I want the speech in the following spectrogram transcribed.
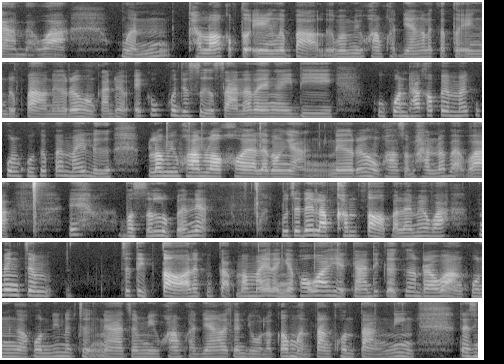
การแบบว่าเหมือนทะเลาะกับตัวเองหรือเปล่า หรือมันมีความขัดแย้งอะไรกับตัวเองหรือเปล่าในเรื่องของการแบบเอ๊ะกูควรจะสื่อสารอะไรยังไงดีกูควรทักเขาไปไหมกูควรคุยเขาไปไหมหรือ เรามีความรอคอยอะไรบางอย่าง ในเรื่องของความสัมพันธ์ว่าแบบว่า เอ๊ะบทสรุปแล้วเนี่ย กูจะได้รับคำตอบอะไรไหมวะแม่งจะ จะติดต่ออะไรกูกลับมาไหมอะไรเงี้ยเพราะว่าเหตุการณ์ที่เกิดขึ้นระหว่างคุณกับคนที่นึกถึงเนี่ยจจะมีความขัดแย้งอะไรกันอยู่ แล้วก็เหมือนต่างคนต่างนิ่ง แต่จ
